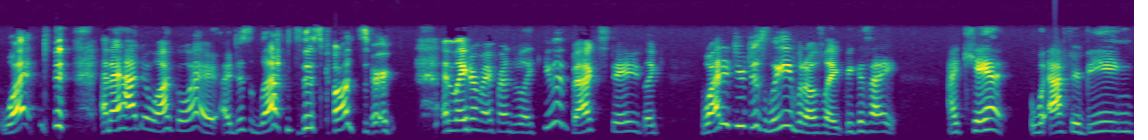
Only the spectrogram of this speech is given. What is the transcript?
What? and I had to walk away. I just left this concert. And later my friends were like, You went backstage. Like, why did you just leave? And I was like, Because I, I can't, after being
